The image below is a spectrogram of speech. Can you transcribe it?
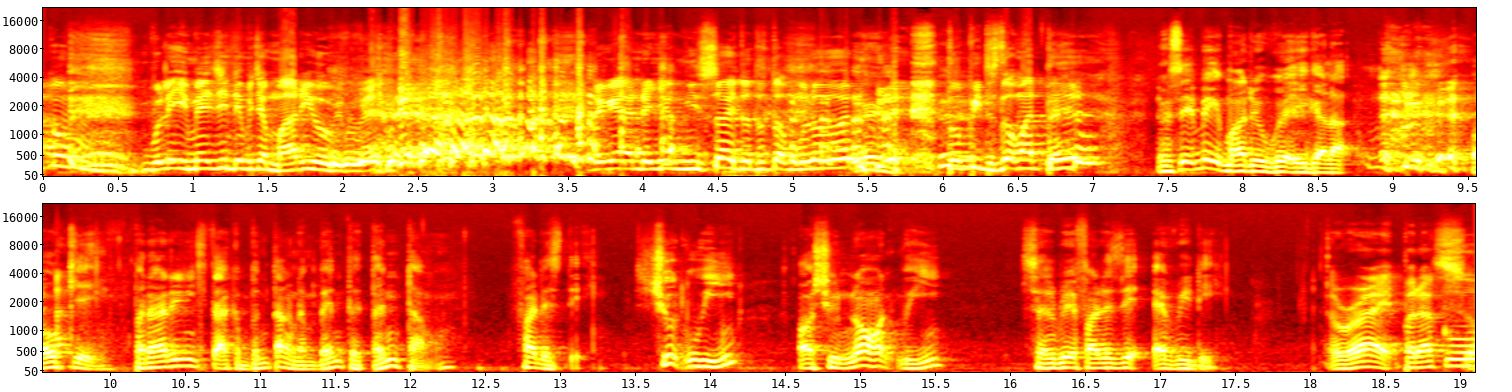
Aku boleh imagine dia macam Mario gitu kan Dengan adanya misai tertutup mulut Topi tutup mata Nasib baik Mario bukan eh galak. Okay Pada hari ni kita akan bentang dan banter tentang Father's Day. Should we Or should not we Celebrate Father's Day every day? Alright Pada aku So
